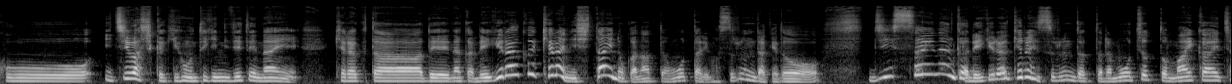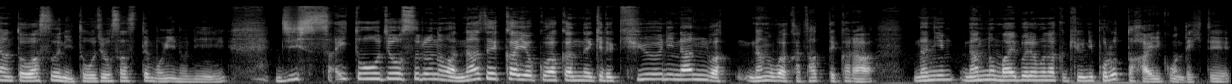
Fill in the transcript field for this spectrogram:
こう、1話しか基本的に出てないキャラクターで、なんかレギュラーキャラにしたいのかなって思ったりもするんだけど、実際なんかレギュラーキャラにするんだったらもうちょっと毎回ちゃんと話数に登場させてもいいのに、実際登場するのはなぜかよくわかんないけど、急に何話、何話か経ってから、何、何の前触れもなく急にポロッと入り込んできて、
